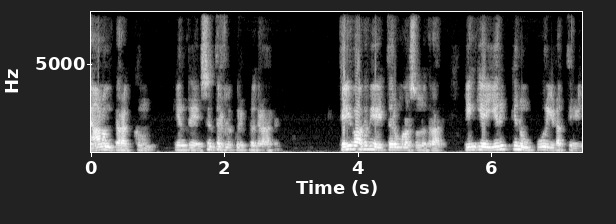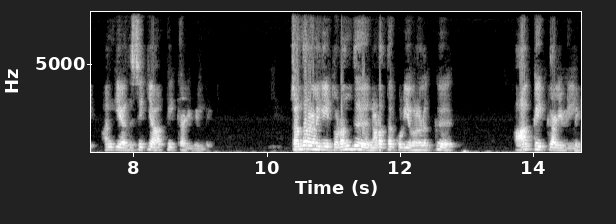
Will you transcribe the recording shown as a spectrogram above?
ஞானம் பிறக்கும் என்று சித்தர்கள் குறிப்பிடுகிறார்கள். தெளிவாகவே திருமலர் சொல்லுகிறார் இங்கே இருக்கினும் பூர் இடத்தில் அங்கே அது செய்ய ஆக்கை கழிவில்லை. சந்திரகலையை தொடர்ந்து நடத்தக்கூடியவர்களுக்கு ஆக்கைக்கு அழிவில்லை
